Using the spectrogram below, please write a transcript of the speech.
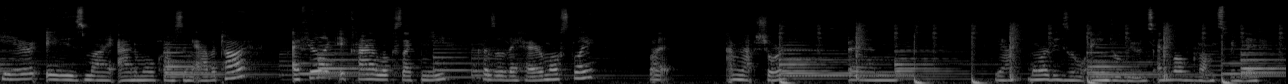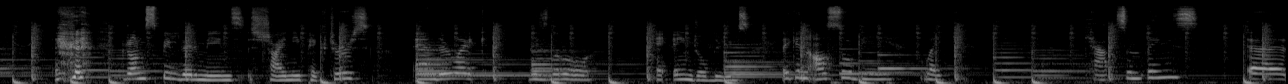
Here is my Animal Crossing avatar. I feel like it kind of looks like me because of the hair mostly, but I'm not sure. Um, yeah, more of these little angel dudes. I love glansbilder. glansbilder means shiny pictures, and they're like these little angel dudes. They can also be like cats and things. Uh,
